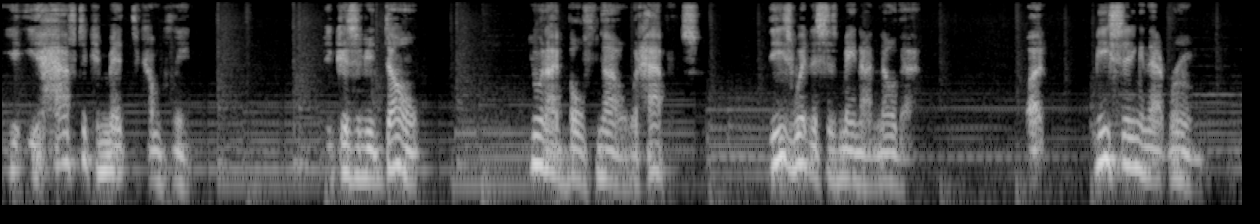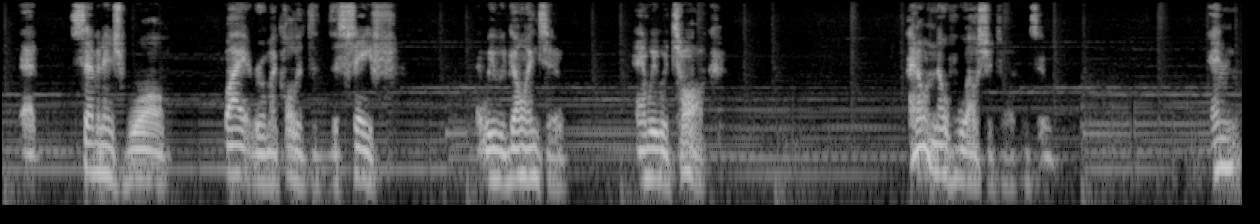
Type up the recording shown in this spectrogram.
you, you have to commit to come clean. Because if you don't, you and I both know what happens. These witnesses may not know that, but me sitting in that room, that seven inch wall, quiet room, I called it the, the safe that we would go into and we would talk. I don't know who else you're talking to. And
